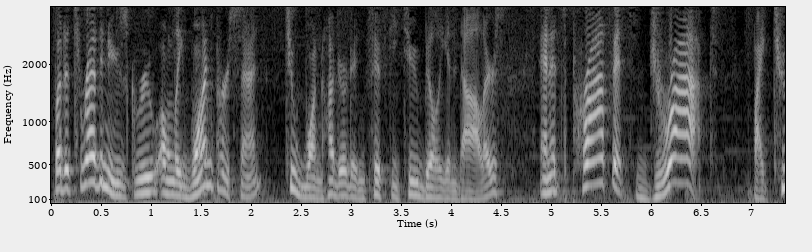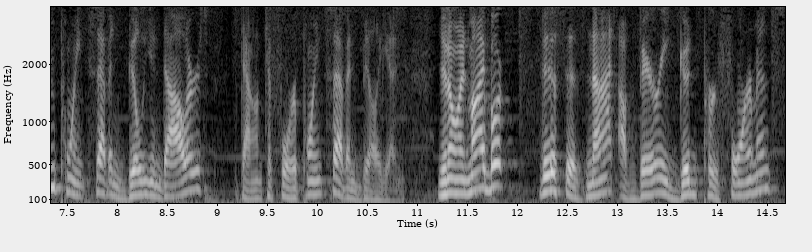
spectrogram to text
but its revenues grew only 1% to $152 billion, and its profits dropped by $2.7 billion down to 4.7 billion. You know, in my book, this is not a very good performance,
